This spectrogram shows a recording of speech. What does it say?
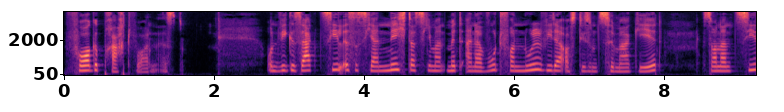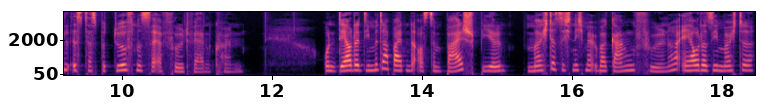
vorgebracht worden ist. Und wie gesagt, Ziel ist es ja nicht, dass jemand mit einer Wut von Null wieder aus diesem Zimmer geht, sondern Ziel ist, dass Bedürfnisse erfüllt werden können. Und der oder die Mitarbeitende aus dem Beispiel möchte sich nicht mehr übergangen fühlen. Ne? Er oder sie möchte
